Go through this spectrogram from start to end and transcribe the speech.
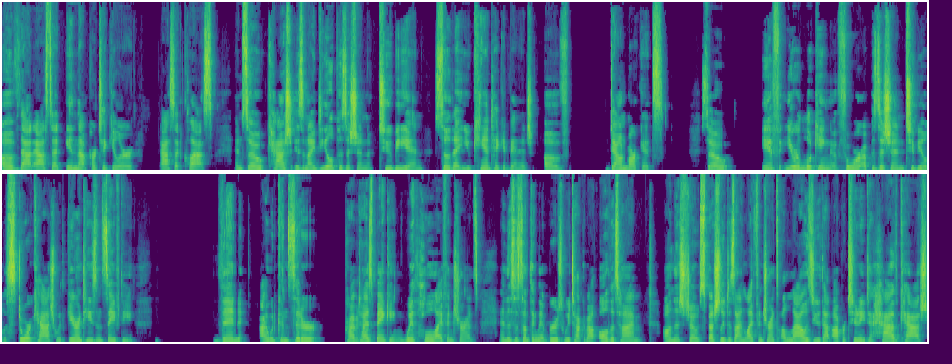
of that asset in that particular asset class. And so cash is an ideal position to be in so that you can take advantage of down markets. So if you're looking for a position to be able to store cash with guarantees and safety, then I would consider privatized banking with whole life insurance. And this is something that Bruce, we talk about all the time on this show. Specially designed life insurance allows you that opportunity to have cash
